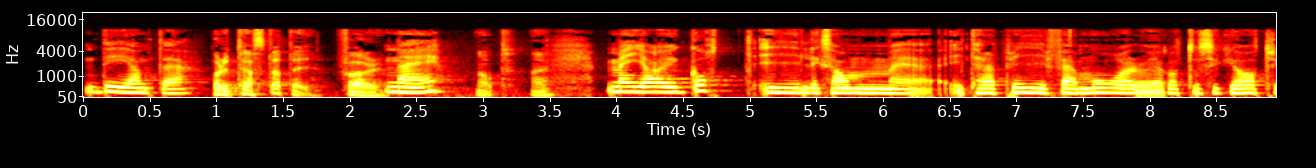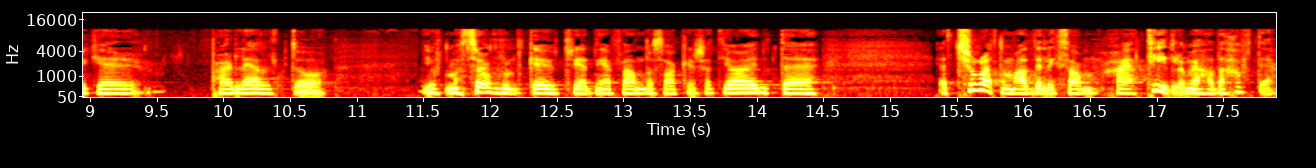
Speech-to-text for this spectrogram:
Det är jag inte. Har du testat dig för Nej. något? Nej. Men jag har ju gått i, liksom, eh, i terapi i fem år och jag har gått hos psykiatriker parallellt och gjort massor av olika utredningar för andra saker. Så att jag är inte... Jag tror att de hade liksom hajat till om jag hade haft det.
